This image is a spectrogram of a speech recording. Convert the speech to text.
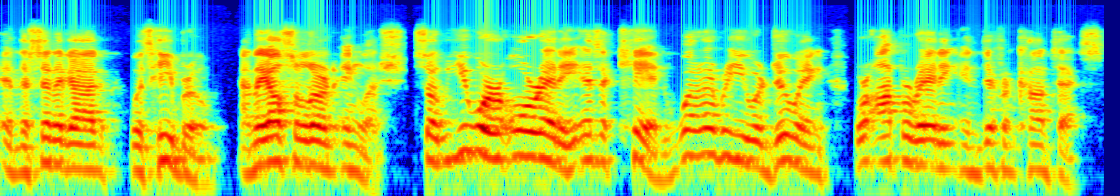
in the synagogue was Hebrew. And they also learned English. So you were already, as a kid, whatever you were doing, were operating in different contexts.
